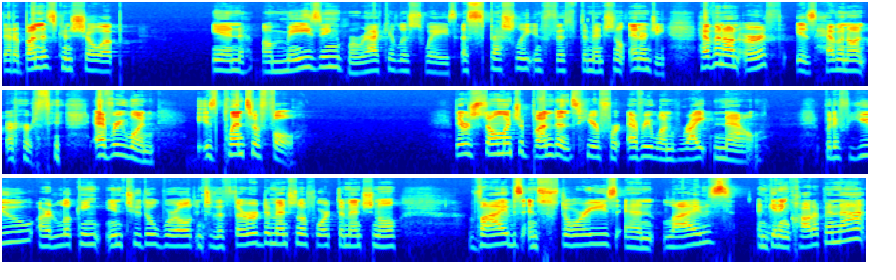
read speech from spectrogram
that abundance can show up in amazing, miraculous ways, especially in fifth dimensional energy. Heaven on earth is heaven on earth. Everyone is plentiful. There's so much abundance here for everyone right now. But if you are looking into the world, into the third dimensional, fourth dimensional vibes and stories and lives, and getting caught up in that,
